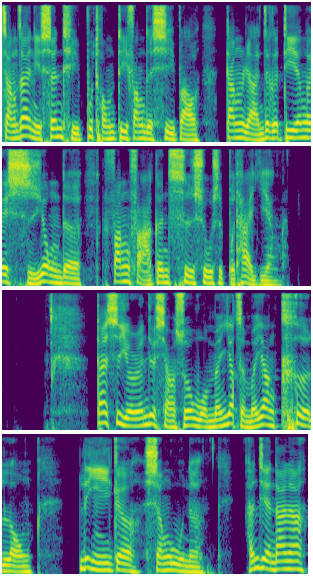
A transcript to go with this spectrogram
长在你身体不同地方的细胞，当然这个 DNA 使用的方法跟次数是不太一样的。但是有人就想说，我们要怎么样克隆另一个生物呢？很简单啊，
